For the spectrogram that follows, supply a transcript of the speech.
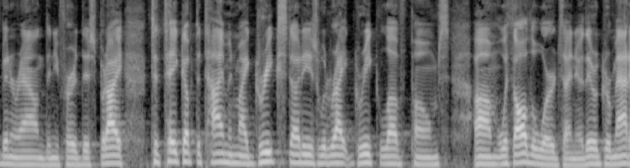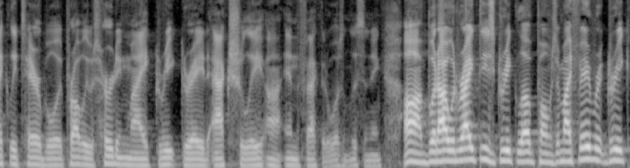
been around, then you've heard this. But I, to take up the time in my Greek studies, would write Greek love poems um, with all the words I knew. They were grammatically terrible. It probably was hurting my Greek grade, actually, uh, and the fact that I wasn't listening. Uh, but I would write these Greek love poems. And my favorite Greek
